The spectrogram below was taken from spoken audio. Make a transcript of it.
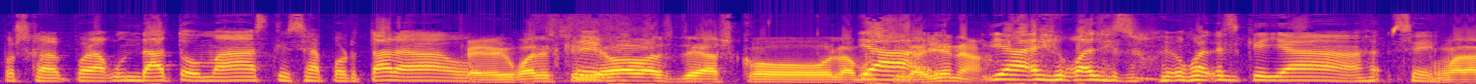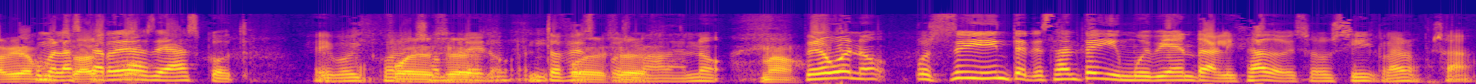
pues claro, por algún dato más que se aportara. O... Pero igual es que Sí. llevabas de asco la ya, mochila llena. Ya, igual eso, igual es que ya, sí, Igual como las carreras asco. de Ascot. que voy con Puede el sombrero. ser, Entonces, puede pues ser. nada, no. No. Pero bueno, pues sí, interesante y muy bien realizado, eso sí, claro. O sea,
